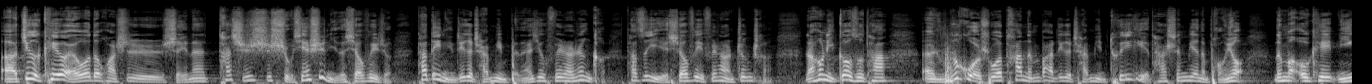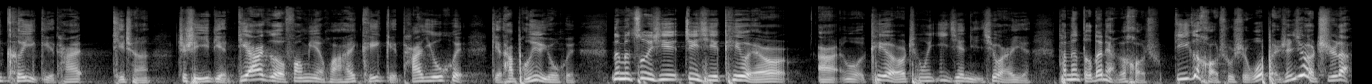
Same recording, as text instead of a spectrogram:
啊，这个 KOL 的话是谁呢？他其实是首先是你的消费者，他对你这个产品本来就非常认可，他自己也消费非常真诚。然后你告诉他，呃，如果说他能把这个产品推给他身边的朋友，那么 OK，你可以给他提成，这是一点。第二个方面的话，还可以给他优惠，给他朋友优惠。那么做一些这些 KOL。啊，我 K L 成为意见领袖而言，他能得到两个好处。第一个好处是我本身就要吃的，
